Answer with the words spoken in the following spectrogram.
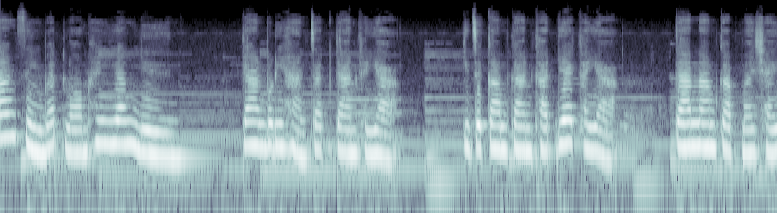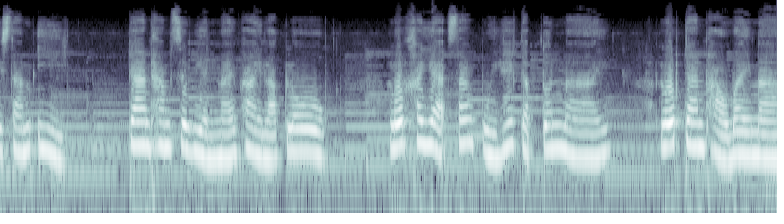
สร้างสิ่งแวดล้อมให้ยั่งยืน การบริหารจัดการขยะ กิจกรรมการคัดแยกขยะ การนำกลับมาใช้ซ้ำอีก การทำเสวียนไม้ไผ่รักโลก ลดขยะสร้างปุ๋ยให้กับต้นไม้ ลดการเผาใบไม้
